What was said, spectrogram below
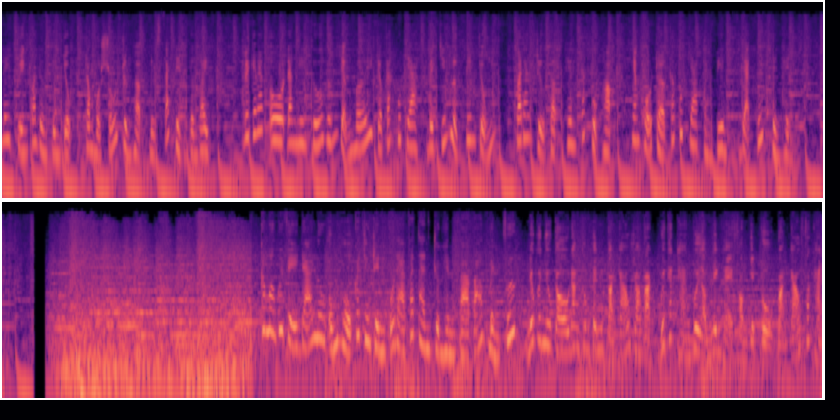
lây truyền qua đường tình dục trong một số trường hợp được xác định gần đây. WHO đang nghiên cứu hướng dẫn mới cho các quốc gia về chiến lược tiêm chủng và đang triệu tập thêm các cuộc họp nhằm hỗ trợ các quốc gia thành viên giải quyết tình hình. ơn quý vị đã luôn ủng hộ các chương trình của Đài Phát thanh truyền hình và báo Bình Phước. Nếu có nhu cầu đăng thông tin quảng cáo ra vặt, quý khách hàng vui lòng liên hệ phòng dịch vụ quảng cáo phát hành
